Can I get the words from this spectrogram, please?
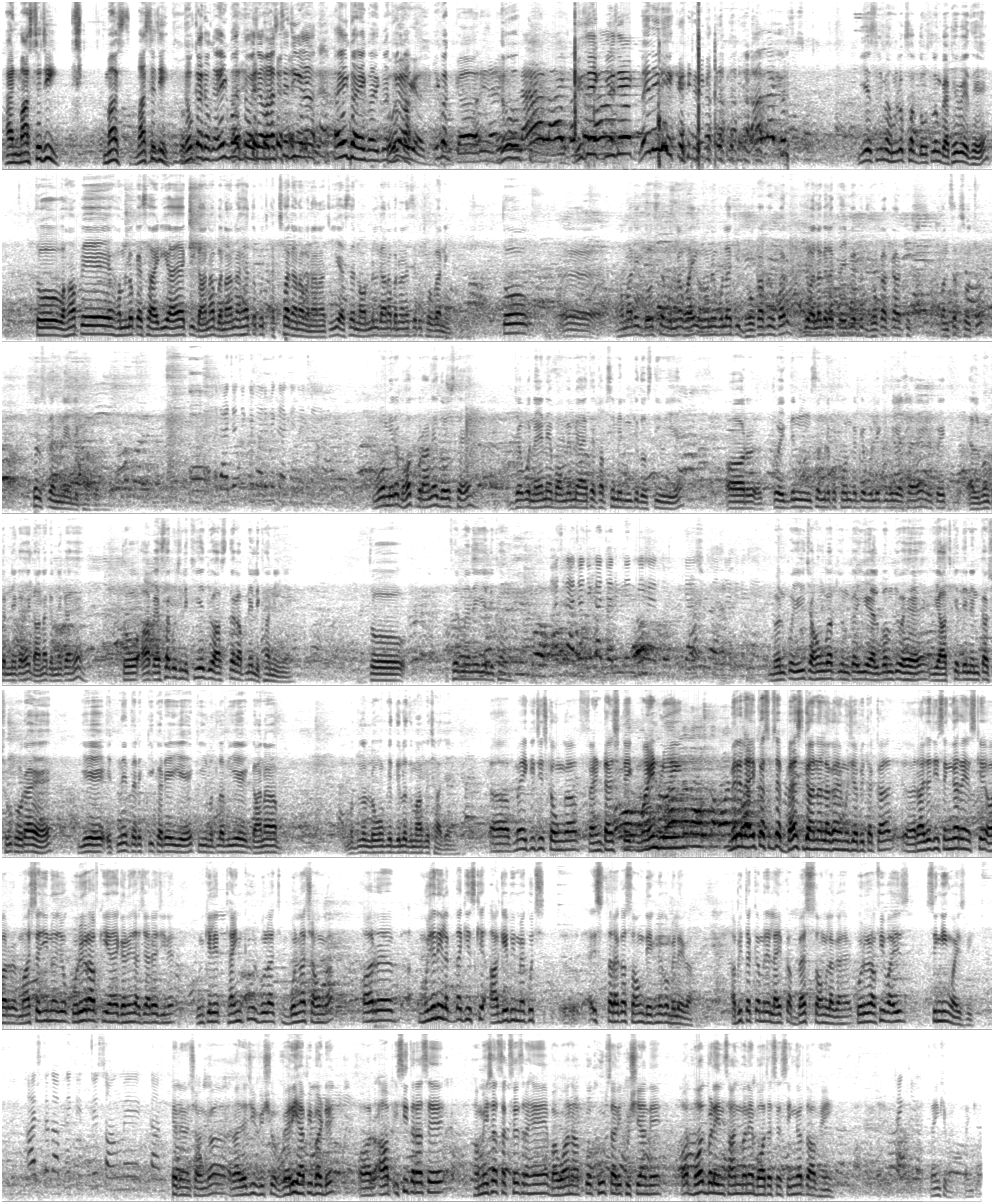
and master ji मस्त master जी धोखा धोखा एक बार तो हो जाए मास्टर जी हाँ, एक बार एक बार एक बार धोखा एक बार धोखा। म्यूज़िक म्यूज़िक नहीं नहीं नहीं ये असली में हम लोग सब दोस्त लोग बैठे हुए थे तो वहाँ पे हम लोग का ऐसा आइडिया आया कि गाना बनाना है तो कुछ अच्छा गाना बनाना चाहिए ऐसे नॉर्मल गाना बनाने से कुछ होगा नहीं। तो हमारे एक दोस्त है मुन्ना भाई उन्होंने बोला कि धोखा के ऊपर जो अलग अलग टाइप के कुछ धोखा का कुछ कॉन्सेप्ट सोचो फिर उस पर हमने लिखा तो राजा जी के बारे में क्या कहना चाहिए वो मेरे बहुत पुराने दोस्त है। जब वो नए नए बॉम्बे में आए थे तब से मेरी उनकी दोस्ती हुई है। और तो एक दिन उनसे मेरे को फ़ोन करके बोले कि भाई ऐसा है मेरे को एक एल्बम करने का है गाना करने का है। तो आप ऐसा कुछ लिखिए जो आज तक आपने लिखा नहीं है। तो फिर मैंने ये लिखा। आज राजा जी का जन्मदिन भी है तो क्या शुभकामनाएँ मैं उनको यही चाहूँगा कि उनका ये एल्बम जो है ये आज के दिन इनका शूट हो रहा है। ये इतने तरक्की करे ये कि मतलब ये गाना मतलब लोगों के दिलो दिमाग में छा जाए। अ, मैं एक ही चीज़ कहूँगा फैंटास्टिक माइंड ब्लोइंग मेरे लाइफ का सबसे बेस्ट गाना लगा है मुझे अभी तक का। राजा जी सिंगर हैं इसके और मास्टर जी ने जो कोरियोग्राफ किया है गणेश आचार्य जी ने उनके लिए थैंक यू बोला बोलना चाहूँगा। और मुझे नहीं लगता कि इसके आगे भी मैं कुछ इस तरह का सॉन्ग देखने को मिलेगा। अभी तक का मेरे लाइफ का बेस्ट सॉन्ग लगा है कोरियोग्राफी वाइज सिंगिंग वाइज भी। आज तक आपने कितने सॉन्ग में काम ये देना चाहूँगा Raja ji wish you very happy birthday और आप इसी तरह से हमेशा सक्सेस रहें भगवान आपको खूब सारी खुशियाँ दें। और बहुत बड़े इंसान बने बहुत अच्छे सिंगर तो आप हैं ही। Thank you thank you ma'am thank you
